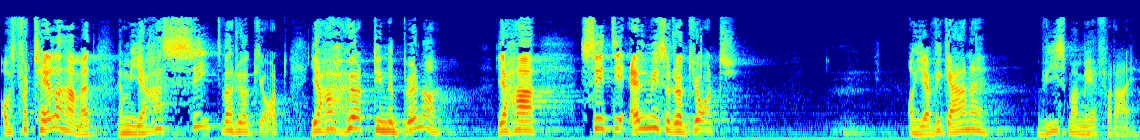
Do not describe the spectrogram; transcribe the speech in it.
og fortæller ham, at jamen, jeg har set, hvad du har gjort. Jeg har hørt dine bønder. Jeg har set de almisser, du har gjort. Og jeg vil gerne vise mig mere for dig.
